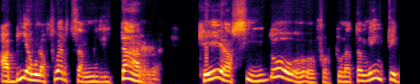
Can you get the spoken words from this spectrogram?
había una fuerza militar que ha sido fortunatamente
